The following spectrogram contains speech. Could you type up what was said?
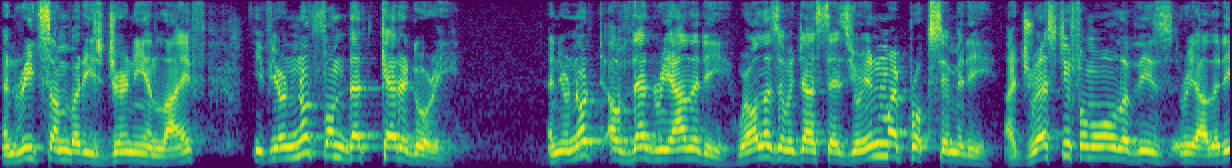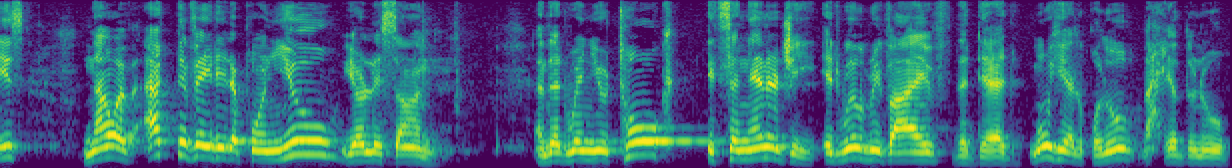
and read somebody's journey in life. If you're not from that category and you're not of that reality where Allah says, you're in my proximity, I dressed you from all of these realities, now I've activated upon you your lisan and that when you talk it's an energy, it will revive the dead. Muhi al-qulub mahya dhunub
